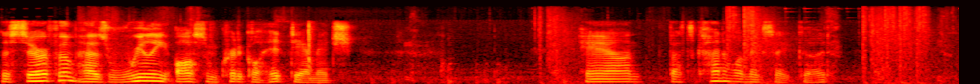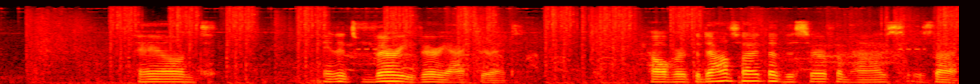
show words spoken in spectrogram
the Seraphim has really awesome critical hit damage. And that's kind of what makes it good. And and it's very, very accurate. However, the downside that the Seraphim has is that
